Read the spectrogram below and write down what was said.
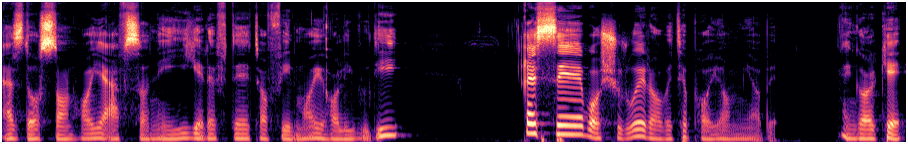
از داستانهای افسانه‌ای گرفته تا فیلمهای هالیوودی قصه با شروع رابطه پایان میابه. انگار که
